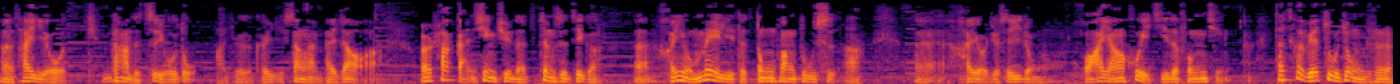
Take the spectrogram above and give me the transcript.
呃，他有挺大的自由度啊，就是可以上岸拍照啊。而他感兴趣的正是这个呃很有魅力的东方都市啊，呃，还有就是一种华洋汇集的风情。他特别注重就是，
